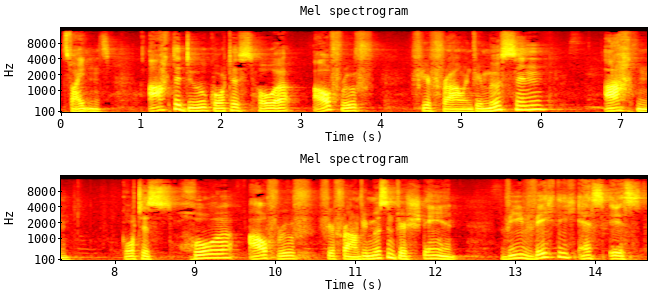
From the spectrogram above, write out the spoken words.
Zweitens, achte du Gottes hoher Aufruf für Frauen. Wir müssen achten Gottes hoher Aufruf für Frauen. Wir müssen verstehen, wie wichtig es ist,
